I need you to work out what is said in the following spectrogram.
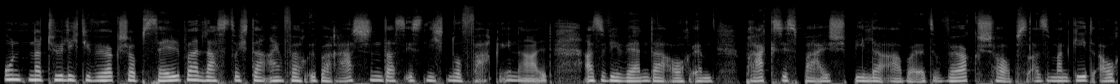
Und natürlich die Workshops selber, lasst euch da einfach überraschen. Das ist nicht nur Fachinhalt. Also wir werden da auch ähm, Praxisbeispiele, aber also Workshops. Also man geht auch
